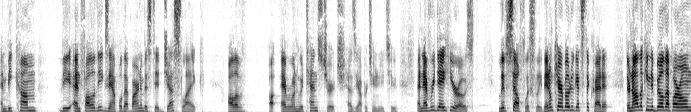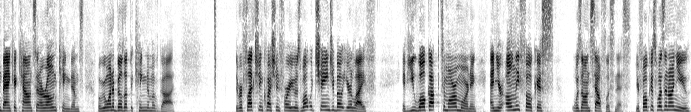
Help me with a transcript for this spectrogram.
and become the, and follow the example that Barnabas did, just like all of uh, everyone who attends church has the opportunity to. And everyday heroes live selflessly. They don't care about who gets the credit. They're not looking to build up our own bank accounts and our own kingdoms, but we want to build up the kingdom of God. The reflection question for you is what would change about your life if you woke up tomorrow morning and your only focus was on selflessness? Your focus wasn't on you,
